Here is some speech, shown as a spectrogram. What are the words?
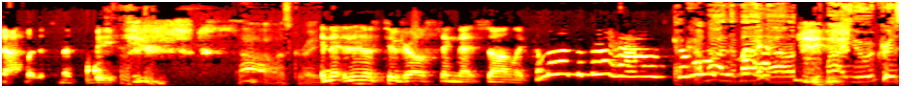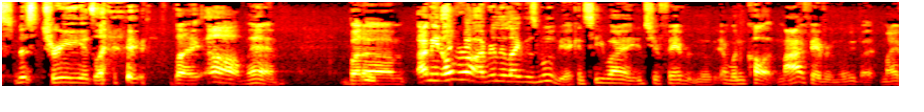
not what it's meant to be. Oh, that's great. and, then, and then those two girls sing that song like, "Come on to my house, come, Come on to my house, buy you a Christmas tree. It's like, like, oh man. But um, I mean, overall, I really like this movie. I can see why it's your favorite movie. I wouldn't call it my favorite movie, but my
